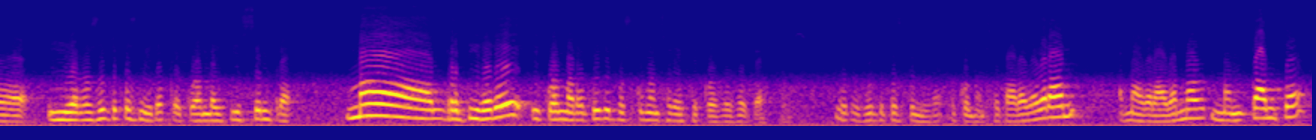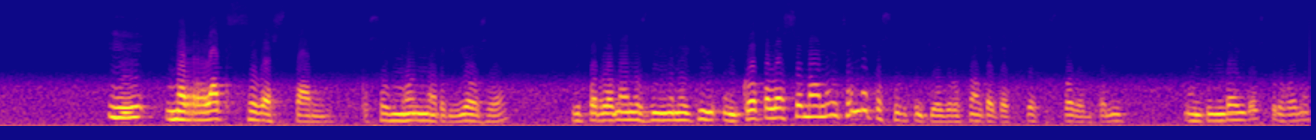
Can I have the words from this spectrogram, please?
Eh, I resulta pues, mira, que quan vaig dir sempre me retiraré i quan me retiri pues, començaré a fer coses aquestes. I resulta que mira, he començat ara de gran, m'agrada molt, m'encanta i me relaxa bastant, que soc molt nerviosa, i per lo menos vinguen aquí un cop a la setmana i sembla que surto jo de les moltes que es poden tenir. No en tinc gaires, però bueno,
